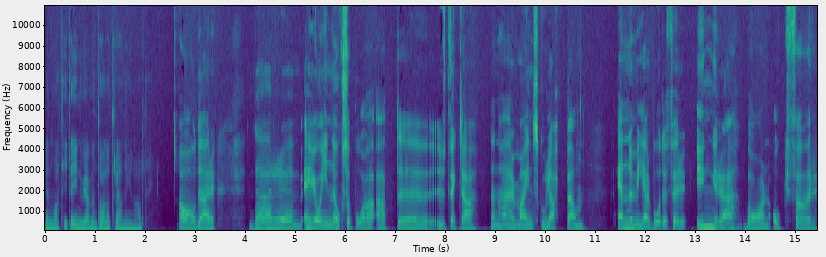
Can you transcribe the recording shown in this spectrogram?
genom att hitta in via mentala träningen och allting. Ja, och där, där eh, är jag inne också på att uh, utveckla den här Mindschool-appen ännu mer, både för yngre barn och för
